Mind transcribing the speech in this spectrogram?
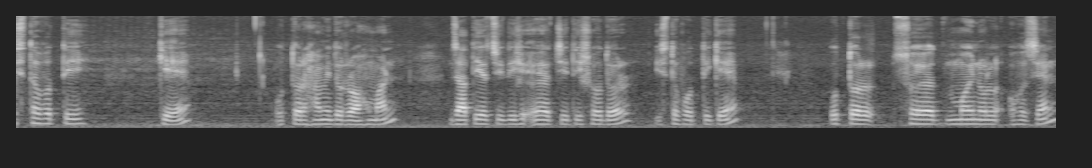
স্থপতিকে উত্তর হামিদুর রহমান। জাতীয় স্মৃতিসৌধর স্থপতিকে উত্তর সৈয়দ মইনুল হোসেন।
